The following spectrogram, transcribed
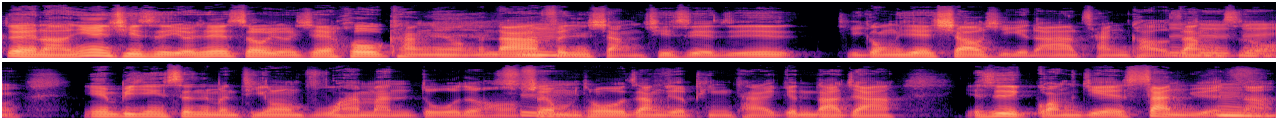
对啦，因为其实有些时候有一些后康那种跟大家分享，其实也只是提供一些消息给大家参考这样子哦。因为毕竟生子们提供的服务还蛮多的哦，所以我们通过这样一个平台跟大家也是广结善缘呐。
